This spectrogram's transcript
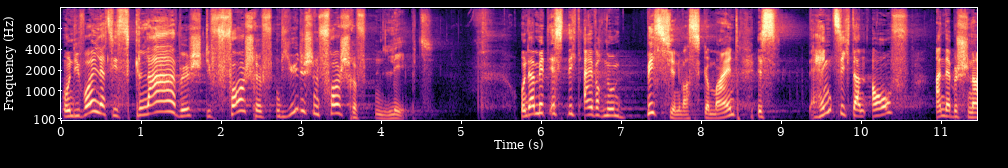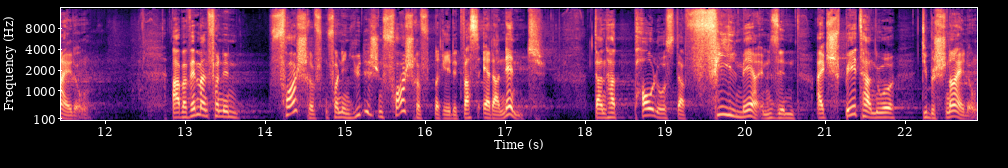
und die wollen, dass ihr sklavisch die Vorschriften, die jüdischen Vorschriften lebt. Und damit ist nicht einfach nur ein bisschen was gemeint, es hängt sich dann auf an der Beschneidung. Aber wenn man von den Vorschriften, von den jüdischen Vorschriften redet, was er da nennt, dann hat Paulus da viel mehr im Sinn als später nur die Beschneidung.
